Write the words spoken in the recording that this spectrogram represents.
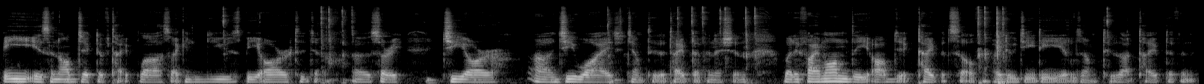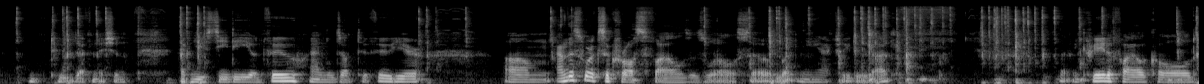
B is an object of type blah, so I can use BR to, uh, sorry, GR, uh, GY to jump to the type definition. But if I'm on the object type itself, if I do GD, it'll jump to that type defin to definition. I can use GD on foo, and it'll jump to foo here. Um, and this works across files as well, so let me actually do that. Let me create a file called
